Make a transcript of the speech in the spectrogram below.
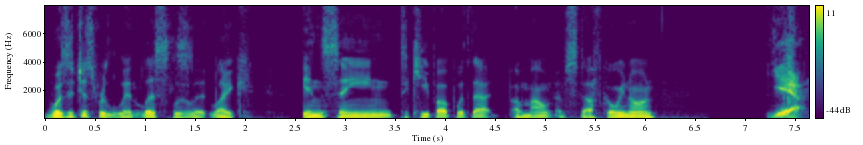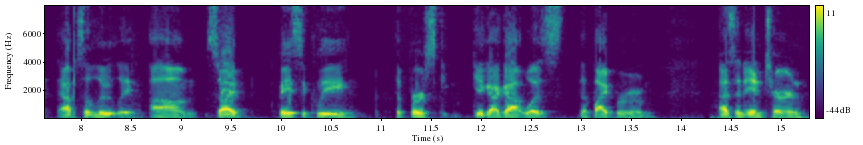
was it just relentless? Was it like insane to keep up with that amount of stuff going on? Yeah, absolutely. Um, so I basically the first gig I got was the Viper Room as an intern,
